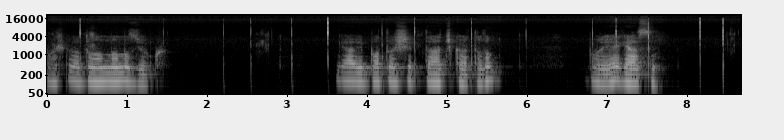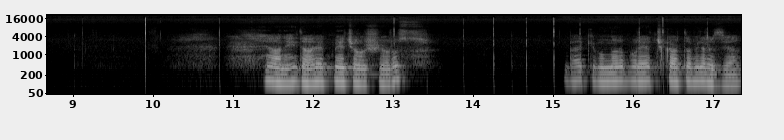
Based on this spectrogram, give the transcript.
Başka da donanmamız yok. Gel bir battleship daha çıkartalım. Buraya gelsin. Yani idare etmeye çalışıyoruz. Belki bunları buraya çıkartabiliriz ya.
